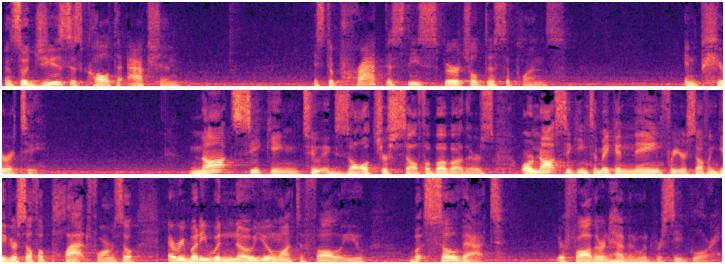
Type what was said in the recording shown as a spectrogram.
And so Jesus' call to action is to practice these spiritual disciplines in purity not seeking to exalt yourself above others, or not seeking to make a name for yourself and give yourself a platform so everybody would know you and want to follow you, but so that your Father in heaven would receive glory.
